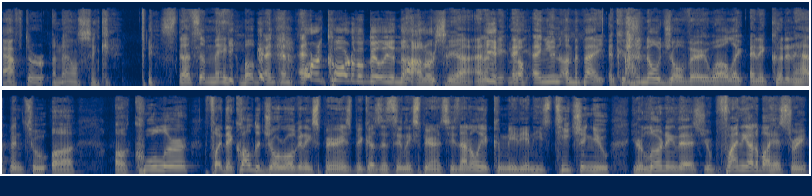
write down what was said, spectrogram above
after announcing this That's amazing. But, and, and, and- for a quarter of a billion dollars. yeah, and, I You mean, know? and, and you know, because you know Joe very well, like, and it couldn't happen to uh, a cooler. They call it the Joe Rogan experience because it's an experience. He's not only a comedian; he's teaching you. You're learning this. You're finding out about history,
